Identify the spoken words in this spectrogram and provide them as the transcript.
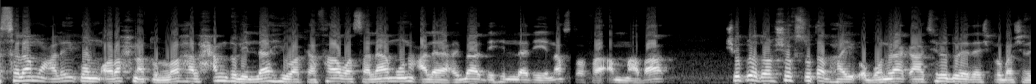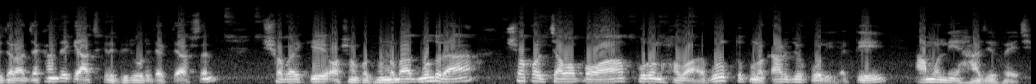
আসসালামু আলাইকুম আরহামতুল্লাহ আলহামদুলিল্লাহ ওয়াকাফা ওয়া সালামুন আলা ইবাদিহিল্লাযিনা ইসতাফা আম্মা বাদ। সুপ্রিয় দর্শক, শ্রোতা ভাই ও বোনেরা, কাছের দূরে দেশ প্রবাসীরা যারা যেখান থেকে আজকের ভিডিওটি দেখতে আসছেন, সবাইকে অসংখ্য ধন্যবাদ। বন্ধুরা, সকল চাওয়া পাওয়া পূরণ হওয়া গুরুত্বপূর্ণ কার্যকরী একটি আমল নিয়ে হাজির হয়েছে।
